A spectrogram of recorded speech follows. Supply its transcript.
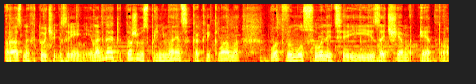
разных точек зрения. Иногда это тоже воспринимается как реклама. Вот вы мусолите и зачем это?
